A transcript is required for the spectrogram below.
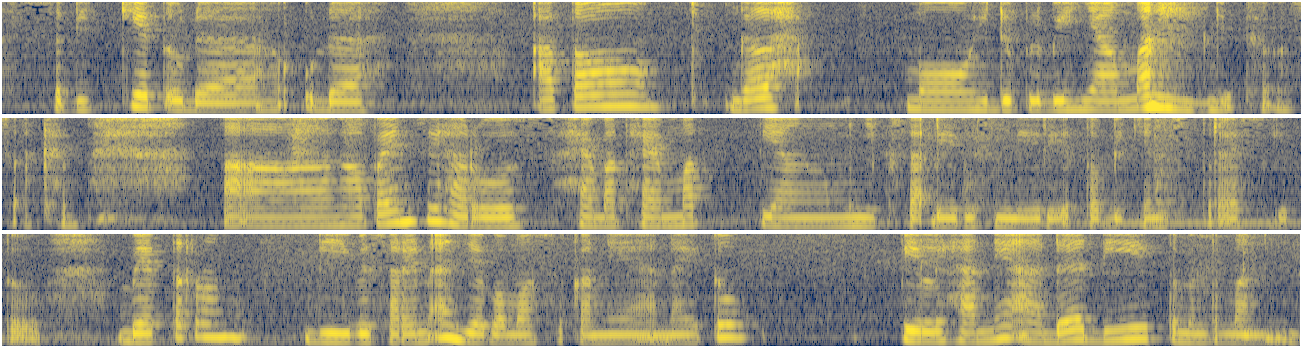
sedikit udah udah atau enggak lah mau hidup lebih nyaman gitu misalkan uh, ngapain sih harus hemat-hemat yang menyiksa diri sendiri atau bikin stres gitu? Better dibesarin aja pemasukannya. Nah itu pilihannya ada di teman-teman.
